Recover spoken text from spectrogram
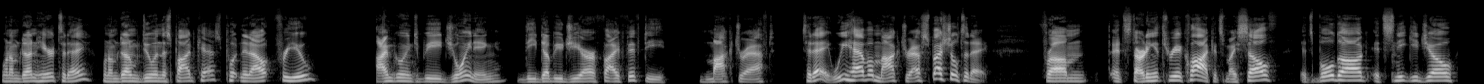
when I'm done here today, when I'm done doing this podcast, putting it out for you, I'm going to be joining the WGR 550 mock draft today. We have a mock draft special today from it's starting at three o'clock. It's myself, it's Bulldog, it's Sneaky Joe.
